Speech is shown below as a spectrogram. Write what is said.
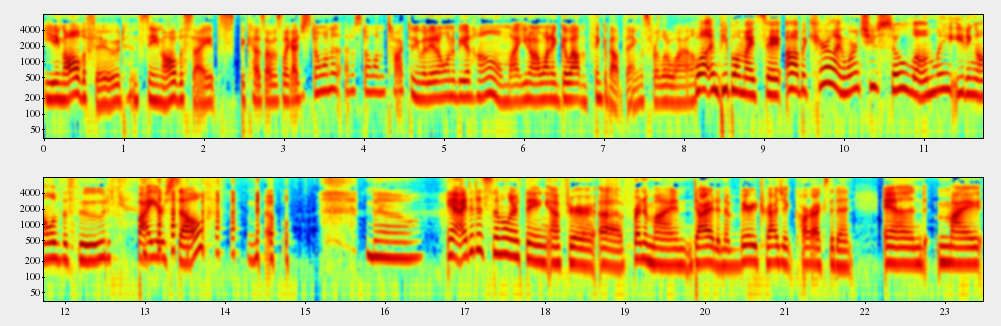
eating all the food and seeing all the sights because I was like, I just don't want to, I just don't want to talk to anybody. I don't want to be at home. I, you know, I want to go out and think about things for a little while. Well, and people might say, oh, but Caroline, weren't you so lonely eating all of the food by yourself? no. No. Yeah, I did a similar thing after a friend of mine died in a very tragic car accident. And my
